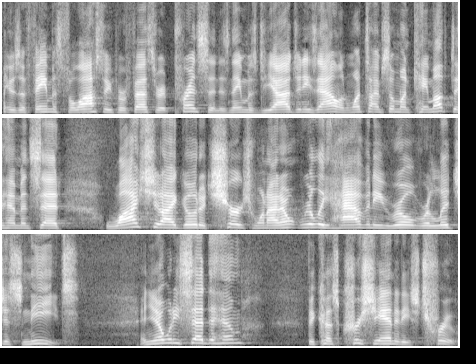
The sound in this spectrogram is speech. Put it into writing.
He was a famous philosophy professor at Princeton. His name was Diogenes Allen. One time, someone came up to him and said, Why should I go to church when I don't really have any real religious needs? And you know what he said to him? Because Christianity is true.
